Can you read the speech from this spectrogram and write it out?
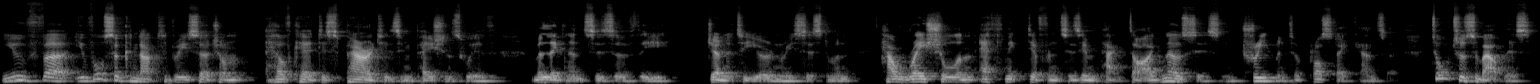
you've uh, you've also conducted research on healthcare disparities in patients with malignancies of the genitourinary system and how racial and ethnic differences impact diagnosis and treatment of prostate cancer. Talk to us about this.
